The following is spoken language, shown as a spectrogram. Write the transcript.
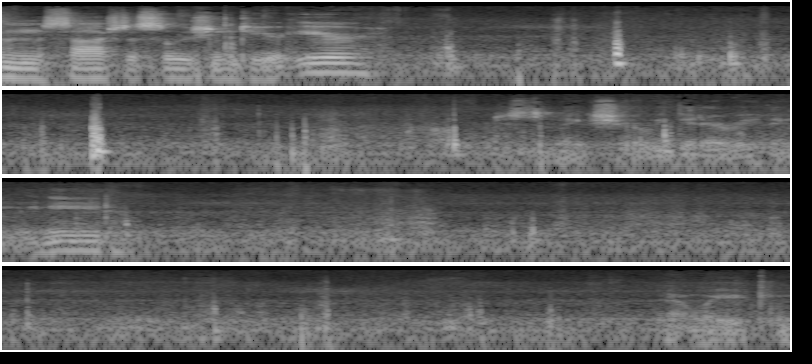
to massage the solution into your ear. Just to make sure we get everything we need. That way it can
